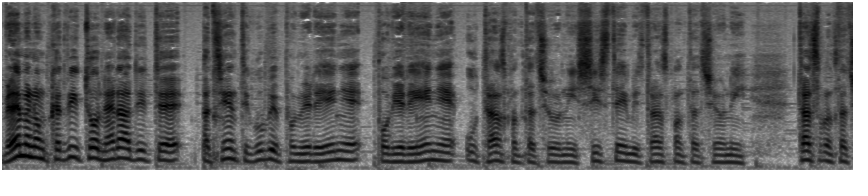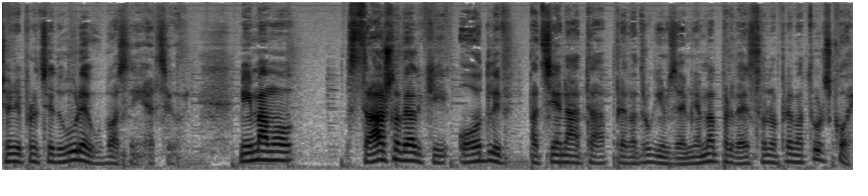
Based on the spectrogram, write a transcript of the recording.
Vremenom kad vi to ne radite, pacijenti gube povjerenje, povjerenje u transplantacioni sistem i transplantacioni, transplantacioni procedure u Bosni i Hercegovini. Mi imamo strašno veliki odliv pacijenata prema drugim zemljama, prvenstveno prema Turskoj.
